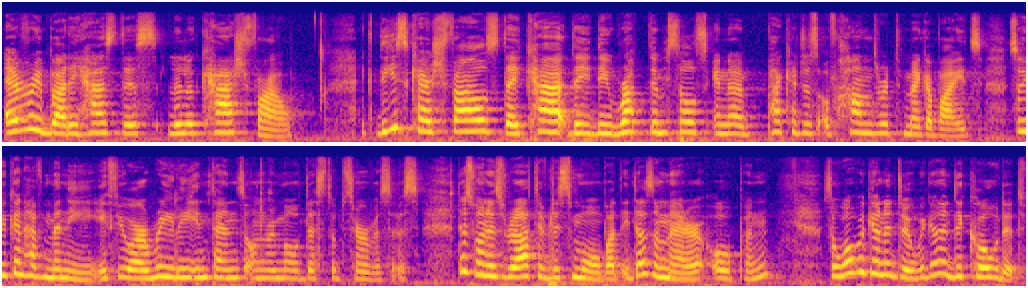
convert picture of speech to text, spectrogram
Everybody has this little cache file. these cache files, they, they, they wrap themselves in a packages of 100 megabytes. So you can have many if you are really intense on remote desktop services. This one is relatively small, but it doesn't matter, open. So what we're going to do, we're going to decode it.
